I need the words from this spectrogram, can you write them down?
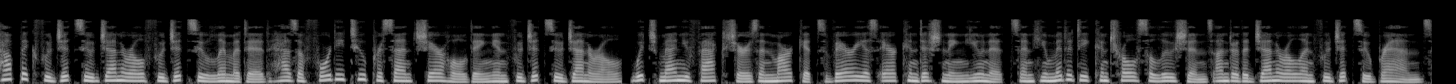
Topic Fujitsu General Fujitsu Limited has a 42% shareholding in Fujitsu General, which manufactures and markets various air conditioning units and humidity control solutions under the General and Fujitsu brands.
